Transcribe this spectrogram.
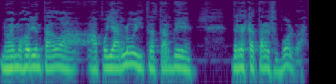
nos hemos orientado a, apoyarlo y tratar de, de, rescatar el fútbol. ¿va?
